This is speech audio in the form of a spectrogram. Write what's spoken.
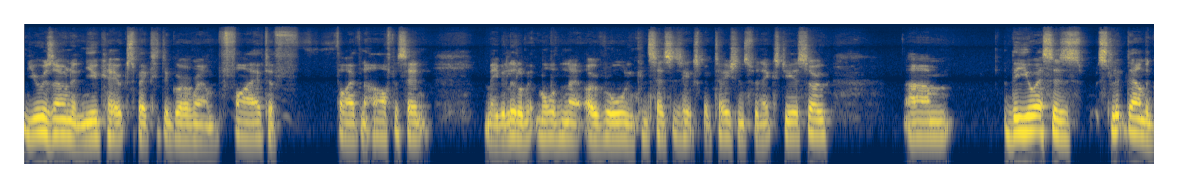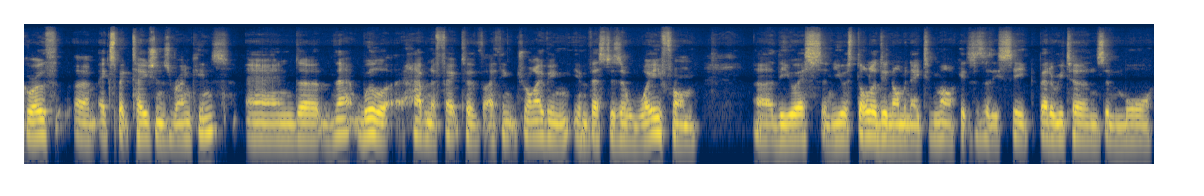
Eurozone and UK are expected to grow around 5 to 5.5% maybe a little bit more than that overall in consensus expectations for next year. So um, the US has slipped down the growth um, expectations rankings, and uh, that will have an effect of, I think, driving investors away from uh, the US and US dollar denominated markets as they seek better returns and more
